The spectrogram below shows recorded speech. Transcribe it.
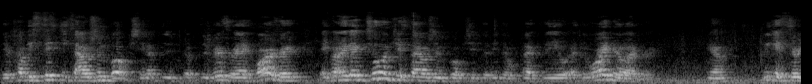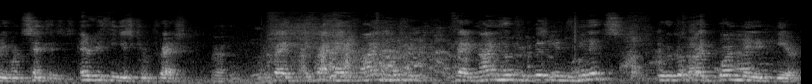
there are probably 50,000 books. And up the, up the river at Harvard, they probably got 200,000 books at the, at the, at the Widener Library. You know? We get 31 sentences. Everything is compressed. If I, if I had 900, if I had 900 billion minutes, it would look like one minute here.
